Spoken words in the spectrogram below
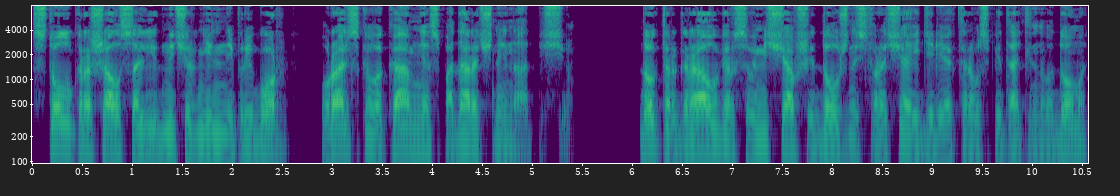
Стол украшал солидный чернильный прибор уральского камня с подарочной надписью. Доктор Граубер, совмещавший должность врача и директора воспитательного дома,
